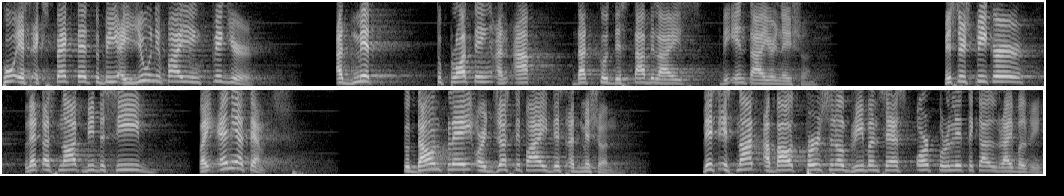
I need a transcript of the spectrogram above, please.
who is expected to be a unifying figure, admit to plotting an act that could destabilize the entire nation? Mr. Speaker, let us not be deceived by any attempts to downplay or justify this admission. This is not about personal grievances or political rivalry.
